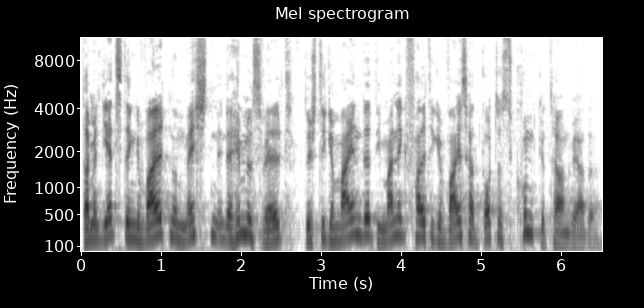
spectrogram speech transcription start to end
damit jetzt den Gewalten und Mächten in der Himmelswelt durch die Gemeinde die mannigfaltige Weisheit Gottes kundgetan werde,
